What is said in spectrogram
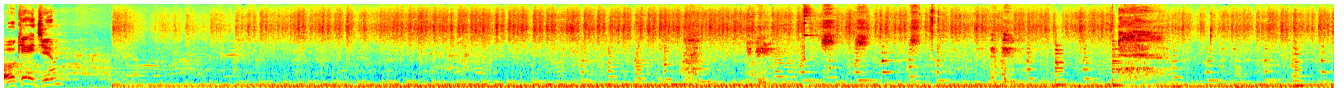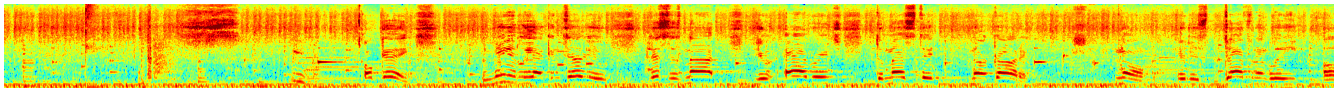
Okay, Jim. Okay, immediately I can tell you this is not your average domestic narcotic. No, it is definitely a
